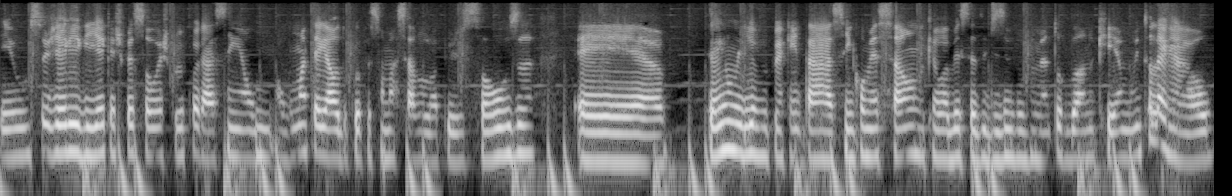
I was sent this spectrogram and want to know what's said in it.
eu sugeriria que as pessoas procurassem algum, algum material do professor Marcelo Lopes de Souza. É, tem um livro para quem está assim começando, que é o ABC do Desenvolvimento Urbano, que é muito legal.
